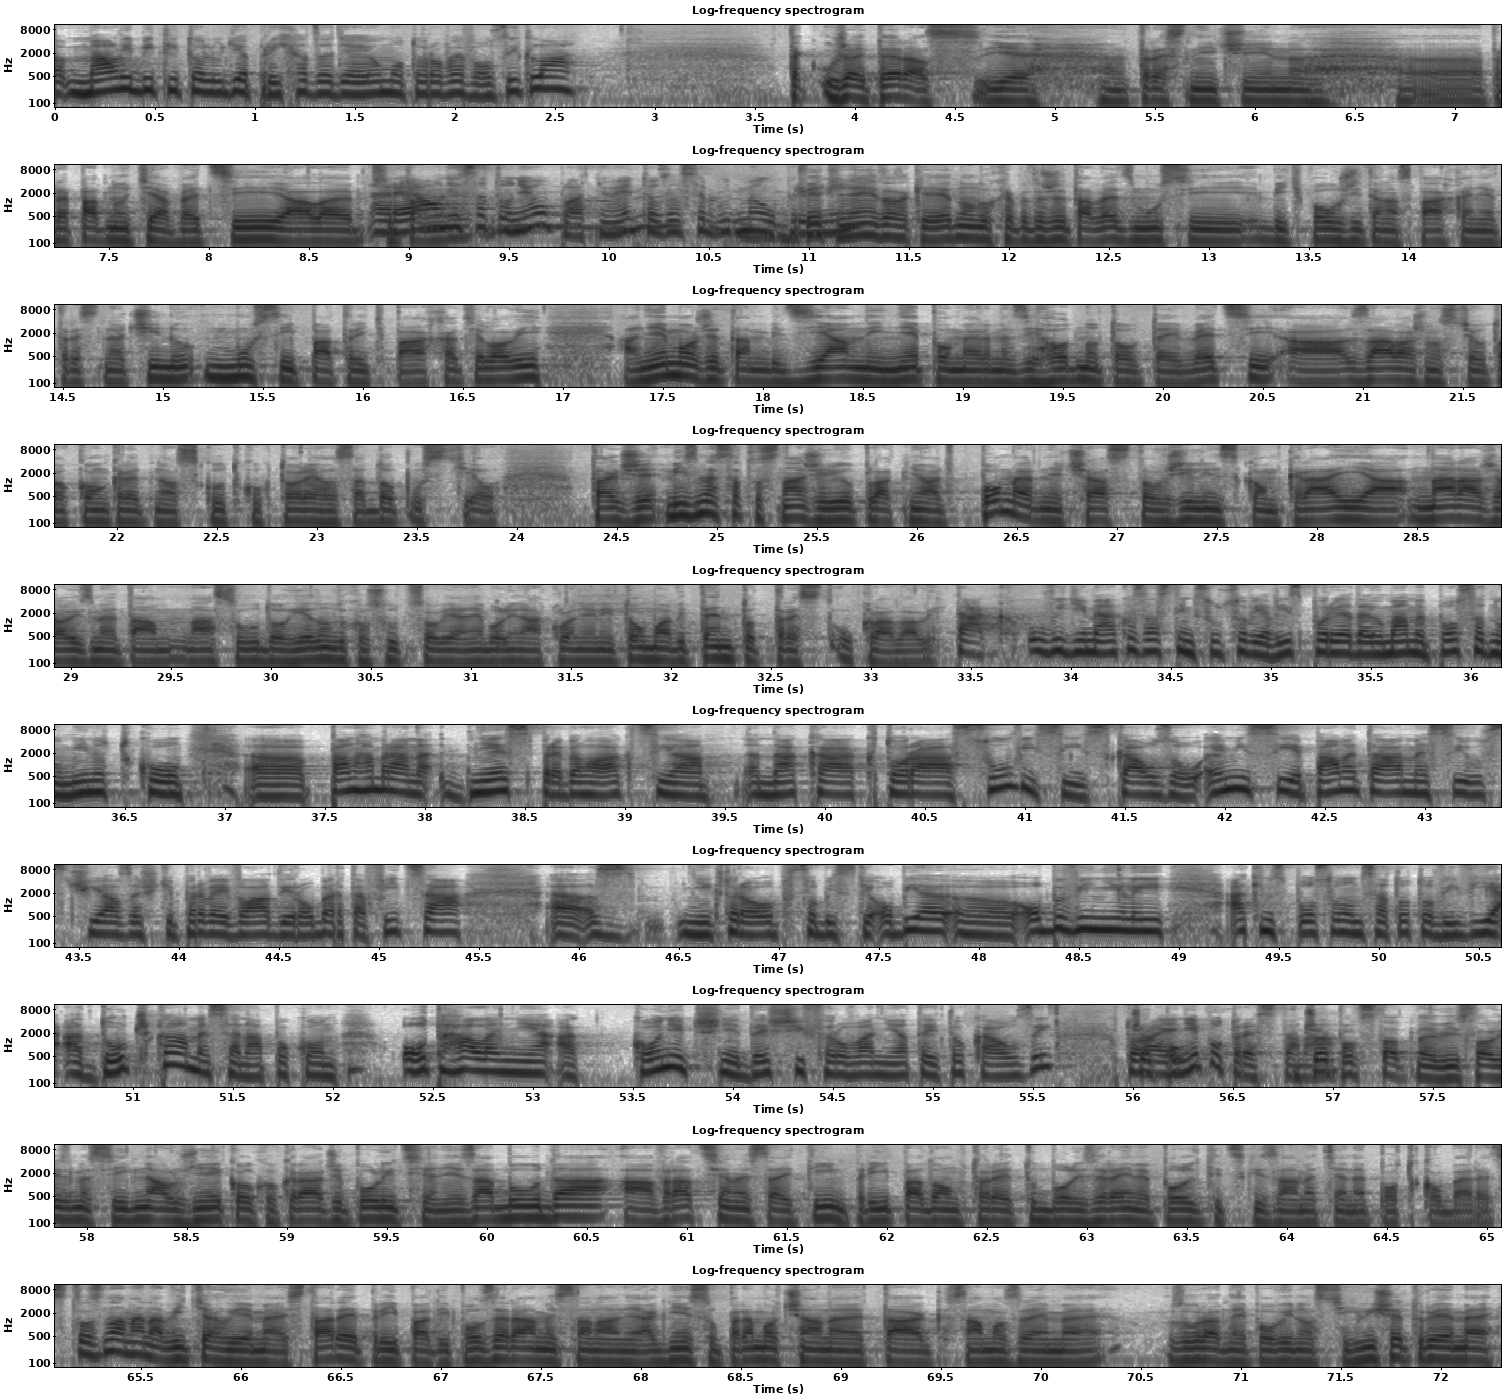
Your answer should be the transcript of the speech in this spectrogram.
mali by títo ľudia prichádzať aj o motorové vozidla? Tak už aj teraz je trestný čin e, prepadnutia veci, ale... Reálne tam... sa to neuplatňuje, to zase buďme úprimní. Viete, nie je to také jednoduché, pretože tá vec musí byť použitá na spáchanie trestného činu, musí patriť páchateľovi a nemôže tam byť zjavný nepomer medzi hodnotou tej veci a závažnosťou toho konkrétneho skutku, ktorého sa dopustil. Takže my sme sa to snažili uplatňovať pomerne často v Žilinskom kraji a narážali sme tam na súdoch. Jednoducho súdcovia neboli naklonení tomu, aby tento trest ukladali. Tak, uvidíme, ako sa s tým súdcovia vysporiadajú. Máme poslednú minútku. E, pán Hamrán, dnes prebehla akcia NAKA, ktorá súvisí s kauzou emisie. Pamätáme si ju z čias ešte prvej vlády Roberta Fica. E, niektoré osoby ste e, obvinili. Akým spôsobom sa toto vyvíja a dočkáme sa napokon odhalenia a konečne dešifrovania tejto kauzy, ktorá čo je nepotrestaná. Čo je podstatné, vyslali sme signál už niekoľkokrát, že policia nezabúda a vraciame sa aj tým prípadom, ktoré tu boli zrejme politicky zametené pod koberec. To znamená, vyťahujeme aj staré prípady, pozeráme sa na ne, ak nie sú premočané, tak samozrejme z úradnej povinnosti ich vyšetrujeme.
